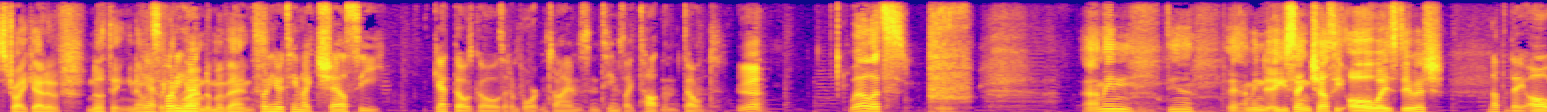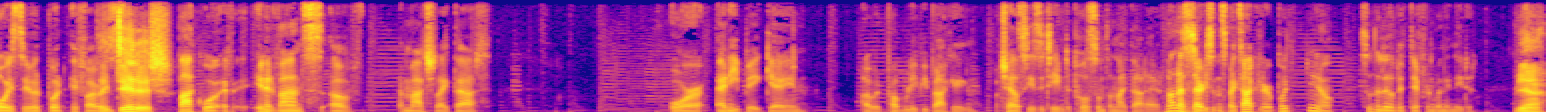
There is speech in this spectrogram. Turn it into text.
strike out of nothing. You know, it's like a how- random event. It's funny how a team like Chelsea get those goals at important times and teams like Tottenham don't. Yeah. Well, that's. I mean, yeah. I mean, are you saying Chelsea always do it? Not that they always do it, but if I They did it. backward if, in advance of a match like that or any big game, I would probably be backing Chelsea as a team to pull something like that out. Not necessarily something spectacular, but you know, something a little bit different when they need it. Yeah.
